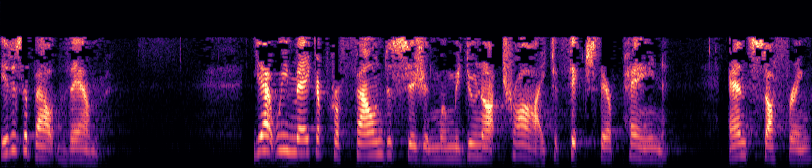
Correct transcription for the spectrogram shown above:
It is about them. Yet we make a profound decision when we do not try to fix their pain and suffering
